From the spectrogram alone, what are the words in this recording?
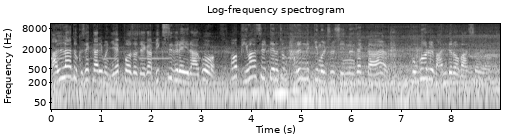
말라도 그 색깔이면 예뻐서 제가 믹스 그레이라고 어, 비 왔을 때는 좀 다른 느낌을 줄 수 있는 색깔 그거를 만들어 봤어요.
